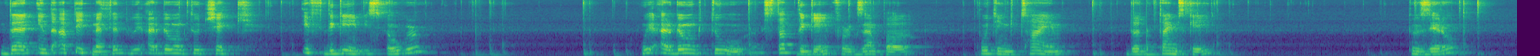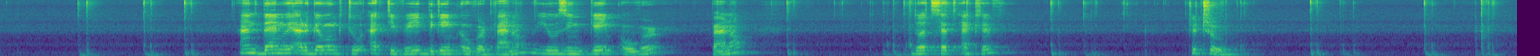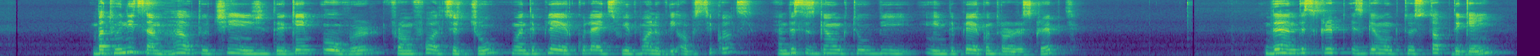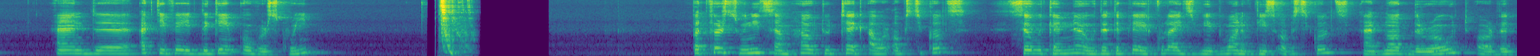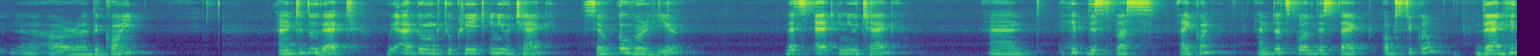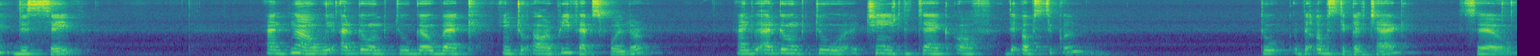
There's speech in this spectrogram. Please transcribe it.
Then in the update method we are going to check if the game is over. We are going to stop the game for example putting time the time scale to zero and then we are going to activate the game over panel using game over panel dot set active to true. But we need somehow to change the game over from false to true when the player collides with one of the obstacles. And this is going to be in the player controller script. Then the script is going to stop the game and uh, activate the game over screen. But first we need somehow to tag our obstacles so we can know that the player collides with one of these obstacles and not the road or the, uh, or uh, the coin. And to do that we are going to create a new tag. So over here let's add a new tag and hit this plus icon and let's call this tag obstacle then hit this save. And now we are going to go back into our prefabs folder. And we are going to change the tag of the obstacle to the obstacle tag. So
